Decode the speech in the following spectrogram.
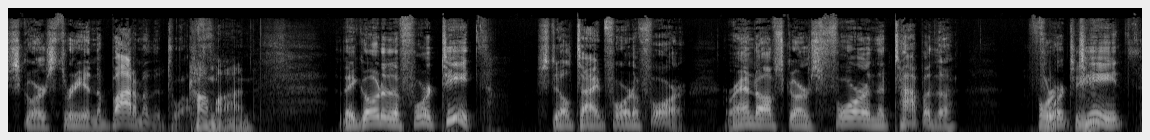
scores three in the bottom of the 12th. Come on. They go to the 14th, still tied 4 to 4. Randolph scores four in the top of the 14th. 14th.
